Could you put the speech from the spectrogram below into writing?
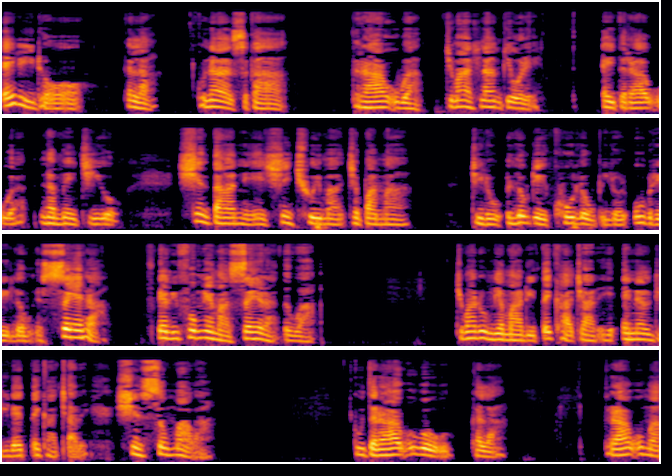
အဲ့ဒီတော့ဟလာခုနစကား သရာဦးကကျမလှမ်းပြောတယ်အဲ့သရာဦးကနာမည်ကြီးကိုရှင်သားနဲ့ရှင်ချွေးမဂျပန်မှာဒီလိုအလုပ်တွေခိုးလုပ်ပြီးတော့ဥပဒေလုံးနဲ့ဆဲတာတယ်လီဖုန်းထဲမှာဆဲတာသူကကျမတို့မြန်မာတွေတိတ်ခါကြတယ် NLD လည်းတိတ်ခါကြတယ်ရှင်ဆုံးမပါကုတရာဥကိုခလာတရာဥမှာ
